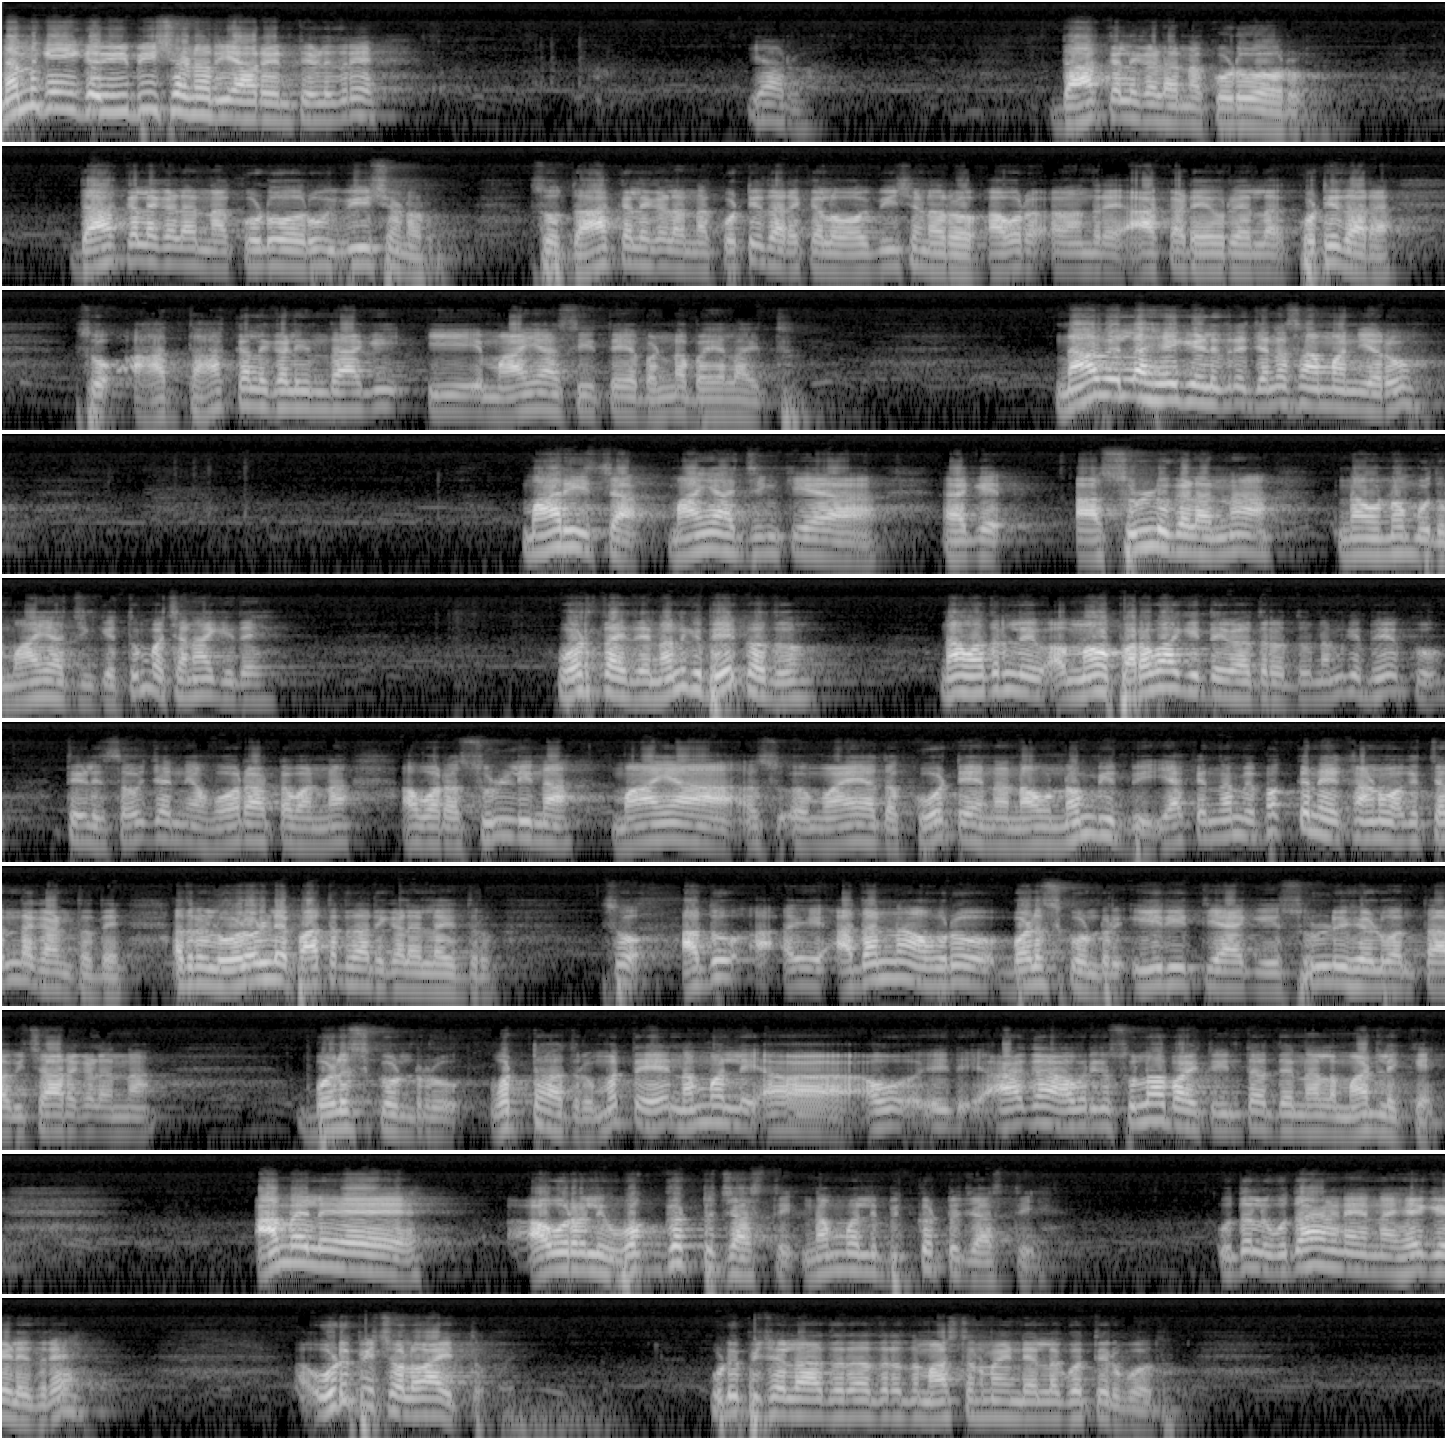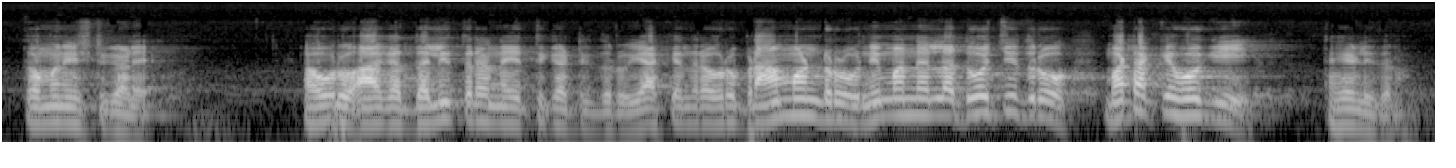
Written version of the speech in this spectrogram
ನಮಗೆ ಈಗ ವಿಭೀಷಣರು ಯಾರು ಅಂತ ಹೇಳಿದ್ರೆ, ಯಾರು? ದಾಖಲೆಗಳನ್ನು ಕೊಡುವವರು. ದಾಖಲೆಗಳನ್ನು ಕೊಡುವವರು ವಿಭೀಷಣರು. ಸೊ ದಾಖಲೆಗಳನ್ನು ಕೊಟ್ಟಿದ್ದಾರೆ. ಕೆಲವು ವಿಭೀಷಣರು ಅವರು, ಅಂದರೆ ಆ ಕಡೆಯವರೆಲ್ಲ ಕೊಟ್ಟಿದ್ದಾರೆ. ಸೊ ಆ ದಾಖಲೆಗಳಿಂದಾಗಿ ಈ ಮಾಯಾ ಸೀತೆಯ ಬಣ್ಣ ಬಯಲಾಯಿತು. ನಾವೆಲ್ಲ ಹೇಗೆ ಹೇಳಿದ್ರೆ, ಜನಸಾಮಾನ್ಯರು, ಮಾರೀಚ, ಮಾಯಾ ಜಿಂಕೆಯ ಹಾಗೆ ಆ ಸುಳ್ಳುಗಳನ್ನು ನಾವು ನಂಬುದು. ಮಾಯಾ ಜಿಂಕೆ ತುಂಬ ಚೆನ್ನಾಗಿದೆ. ಓಡ್ತಾ ಇದೆ. ನನಗೆ ಬೇಕು ಅದು. ನಾವು ಅದರಲ್ಲಿ, ನಾವು ಪರವಾಗಿದ್ದೇವೆ ಅದರದ್ದು. ನಮಗೆ ಬೇಕು ಅಂತೇಳಿ ಸೌಜನ್ಯ ಹೋರಾಟವನ್ನು, ಅವರ ಸುಳ್ಳಿನ, ಮಾಯಾ ಮಾಯಾದ ಕೋಟೆಯನ್ನು ನಾವು ನಂಬಿದ್ವಿ. ಯಾಕಂದ್ರೆ ನಮಗೆ ಪಕ್ಕನೆ ಕಾಣುವಾಗ ಚಂದ ಕಾಣ್ತದೆ. ಅದರಲ್ಲಿ ಒಳ್ಳೊಳ್ಳೆ ಪಾತ್ರಧಾರಿಗಳೆಲ್ಲ ಇದ್ದರು ಸೊ ಅದು ಅದನ್ನು ಅವರು ಬಳಸ್ಕೊಂಡ್ರು. ಈ ರೀತಿಯಾಗಿ ಸುಳ್ಳು ಹೇಳುವಂಥ ವಿಚಾರಗಳನ್ನು ಬಳಸ್ಕೊಂಡ್ರು, ಒಟ್ಟಾದರು. ಮತ್ತು ನಮ್ಮಲ್ಲಿ ಆಗ ಅವರಿಗೆ ಸುಲಭ ಆಯಿತು ಇಂಥದ್ದನ್ನೆಲ್ಲ ಮಾಡಲಿಕ್ಕೆ. ಆಮೇಲೆ ಅವರಲ್ಲಿ ಒಗ್ಗಟ್ಟು ಜಾಸ್ತಿ, ನಮ್ಮಲ್ಲಿ ಬಿಕ್ಕಟ್ಟು ಜಾಸ್ತಿ. ಉದಲ್, ಉದಾಹರಣೆಯನ್ನು ಹೇಗೆ ಹೇಳಿದರೆ, ಉಡುಪಿ ಚಲೋ ಆಯಿತು. ಉಡುಪಿ ಚಲೋ ಆದರೆ ಅದರದ್ದು ಮಾಸ್ಟರ್ ಮೈಂಡ್ ಎಲ್ಲ ಗೊತ್ತಿರ್ಬೋದು. ಕಮ್ಯುನಿಸ್ಟ್ಗಳೇ. ಅವರು ಆಗ ದಲಿತರನ್ನ ಎತ್ತಿಕಟ್ಟಿದ್ರು ಯಾಕೆಂದರೆ ಅವರು ಬ್ರಾಹ್ಮಣರು, ನಿಮ್ಮನ್ನೆಲ್ಲ ದೋಚಿದ್ರು, ಮಠಕ್ಕೆ ಹೋಗಿ ಹೇಳಿದರು.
